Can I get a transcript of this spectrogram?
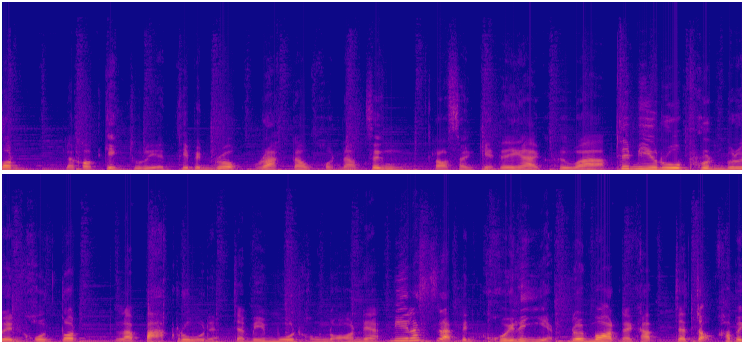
ต้น แล้วก็กิ่งทุเรียนที่เป็นโรครากเน่าโคนเน่า ซึ่งเราสังเกตได้ง่ายก็คือว่าที่มีรูพรุนบริเวณโคนต้น และปากรูเนี่ยจะมีมูลของหนอนเนี่ยมีลักษณะเป็นขุยละเอียด โดยมอดนะครับจะเจาะเข้าไป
